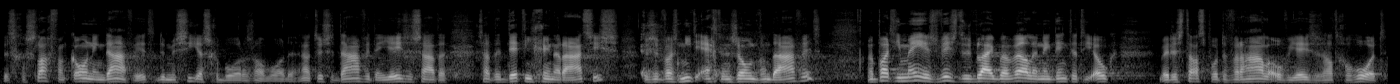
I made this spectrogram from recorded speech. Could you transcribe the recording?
het geslacht van koning David de Messias geboren zal worden. Nou, tussen David en Jezus zaten, zaten 13 generaties. Dus het was niet echt een zoon van David. Maar Bartimaeus wist dus blijkbaar wel, en ik denk dat hij ook bij de stadspoort de verhalen over Jezus had gehoord.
